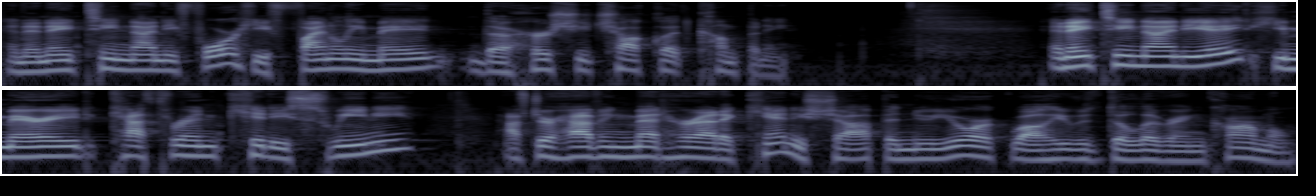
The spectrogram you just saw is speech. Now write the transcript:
and in 1894, he finally made the Hershey Chocolate Company. In 1898, he married Catherine Kitty Sweeney after having met her at a candy shop in New York while he was delivering caramel.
